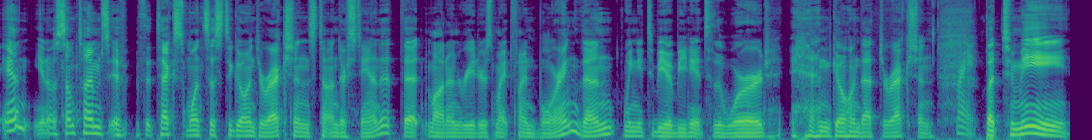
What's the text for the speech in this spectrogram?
And you know, sometimes if, if the text wants us to go in directions to understand it that modern readers might find boring, then we need to be obedient to the word and go in that direction. Right. But to me,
